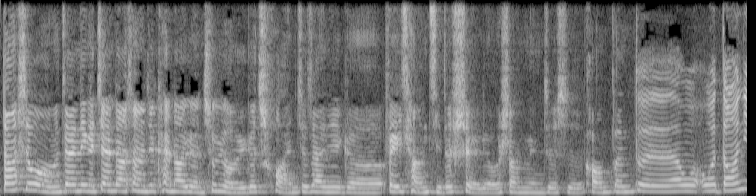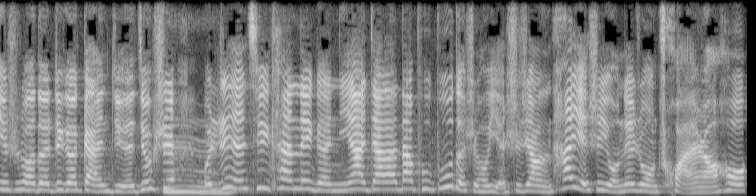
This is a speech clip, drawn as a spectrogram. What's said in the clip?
当时我们在那个栈道上就看到远处有一个船，就在那个非常急的水流上面，就是狂奔。对对对，我我懂你说的这个感觉，就是我之前去看那个尼亚加拉大瀑布的时候也是这样的，它也是有那种船，然后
